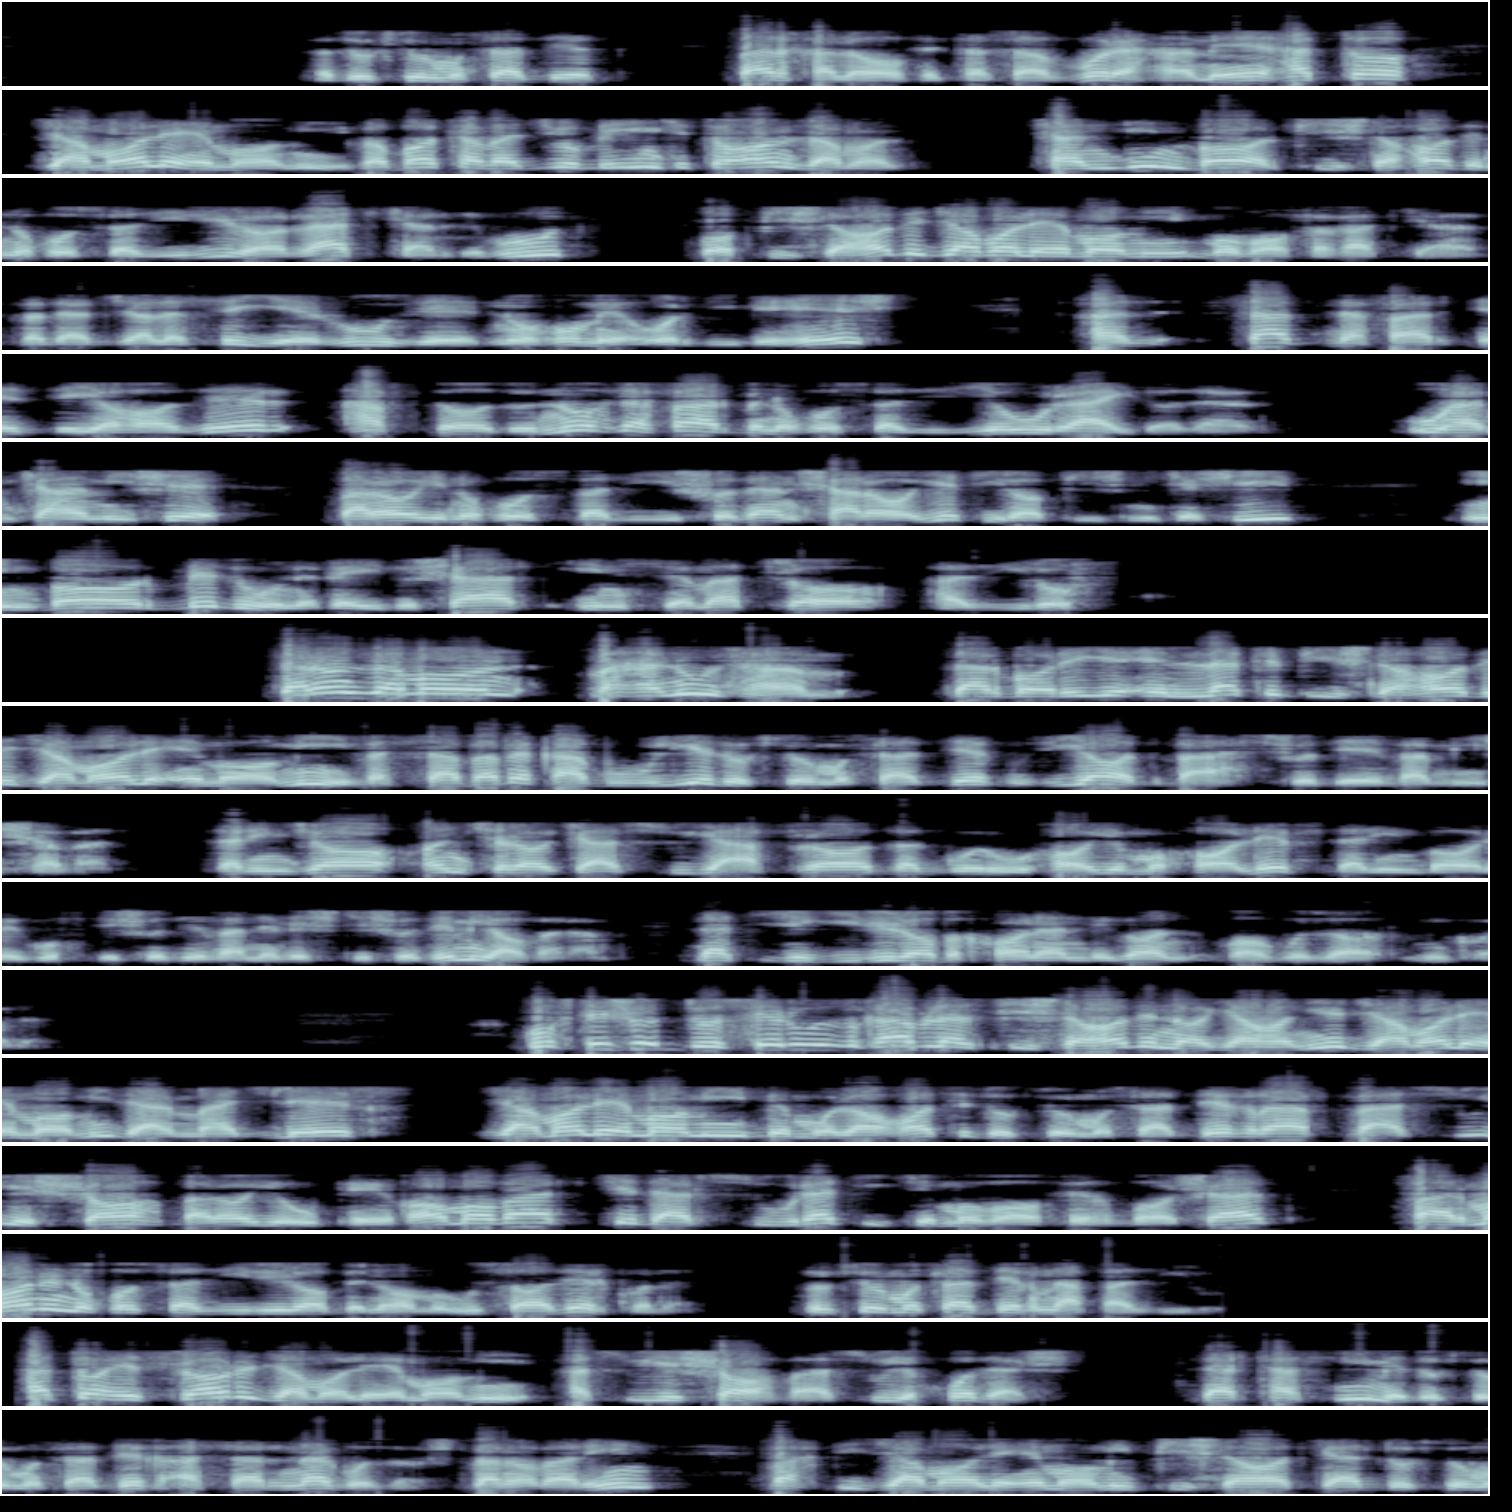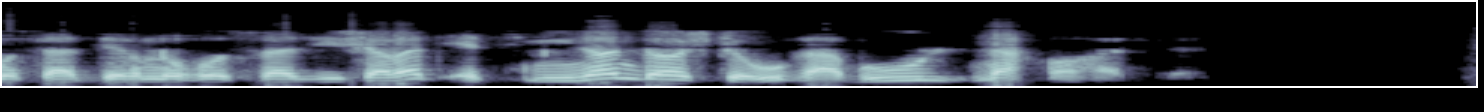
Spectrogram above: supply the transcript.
و دکتر مصدق برخلاف تصور همه حتی جمال امامی و با توجه به اینکه تا آن زمان چندین بار پیشنهاد نخست وزیری را رد کرده بود با پیشنهاد جمال امامی موافقت کرد و در جلسه روز نهم اردیبهشت از صد نفر عده حاضر هفتاد و نه نفر به نخست وزیری او رأی دادند. او هم که همیشه برای نخست وزیر شدن شرایطی را پیش می‌کشید این بار بدون قید و شرط این سمت را پذیرفت. در آن زمان و هنوز هم درباره علت پیشنهاد جمال امامی و سبب قبولی دکتر مصدق زیاد بحث شده و می شود در اینجا آنچه را که از سوی افراد و گروه های مخالف در این باره گفته شده و نوشته شده می آورم نتیجه گیری را به خوانندگان واگذار می کنم گفته شد دو سه روز قبل از پیشنهاد ناگهانی جمال امامی در مجلس جمال امامی به ملاقات دکتر مصدق رفت و از سوی شاه برای او پیغام آورد که در صورتی که موافق باشد فرمان نخست وزیری را به نام او صادر کند. دکتر مصدق نپذیرفت. حتی اصرار جمال امامی از سوی شاه و از سوی خودش در تصمیم دکتر مصدق اثر نگذاشت. بنابراین وقتی جمال امامی پیشنهاد کرد دکتر مصدق نخست وزیر شود اطمینان داشت که او قبول نخواهد کرد.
